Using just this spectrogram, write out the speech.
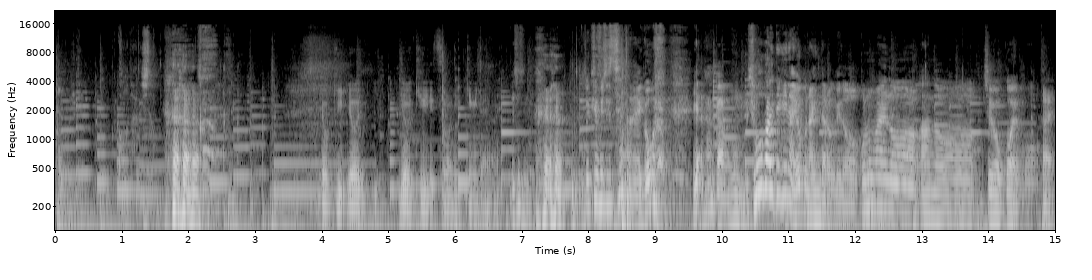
た思い出コーナーでした。ー、良き良い良い休日の日記みたいなね。休日やったね。ごいやなんかもう商売的にはよくないんだろうけどこの前の、あのー中央公園もはい。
